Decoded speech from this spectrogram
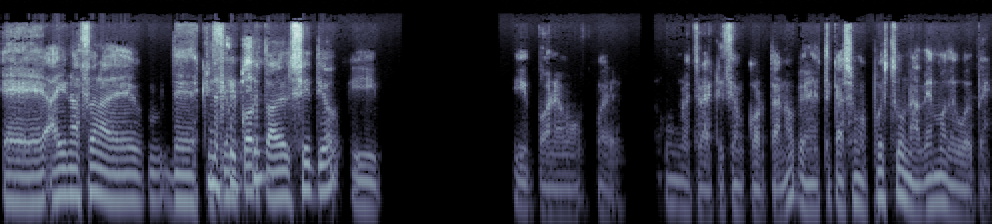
Eh, hay una zona de, de descripción, Descripción. corta del sitio y, y ponemos pues nuestra descripción corta, ¿no? Que en este caso hemos puesto una demo de WP.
